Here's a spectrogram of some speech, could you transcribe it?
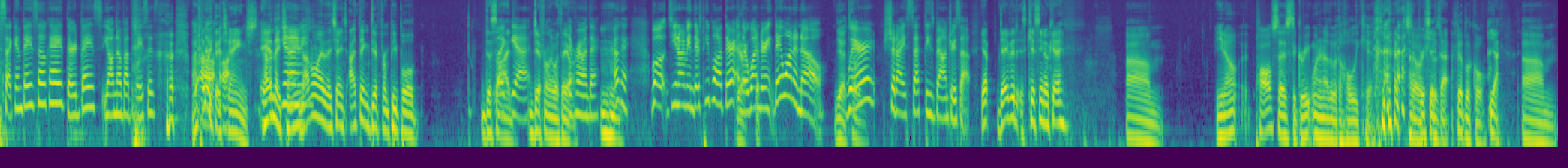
second base okay? Third base? Y'all know about the bases? I feel like they changed. Haven't they Yeah, I changed? mean- Not only do they change, I think different people decide Like, yeah. differently what they are. different one Mm-hmm. Okay. Well, do you know what I mean? There's people out there and Yeah. they're Yep. wondering, they want to know Yeah, where should I set these boundaries up? Yep. David, is kissing okay? Um, you know, Paul says to greet one another with a holy kiss. so appreciate it's that. Biblical. Yeah. Um,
